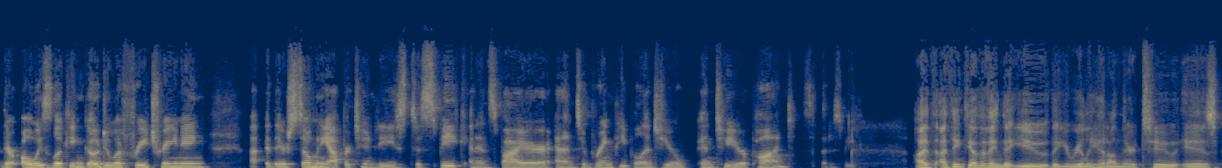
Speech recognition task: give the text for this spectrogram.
They're always looking. Go do a free training. Uh, there's so many opportunities to speak and inspire and to bring people into your into your pond, so to speak. I, I think the other thing that you that you really hit on there too is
